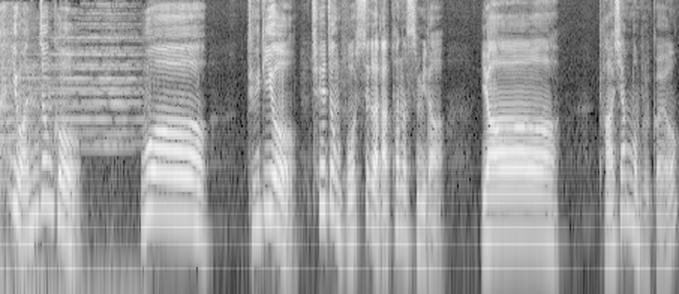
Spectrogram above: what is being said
크기 완전 커 우와 드디어 최종 보스가 나타났습니다 야 다시 한번 볼까요?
